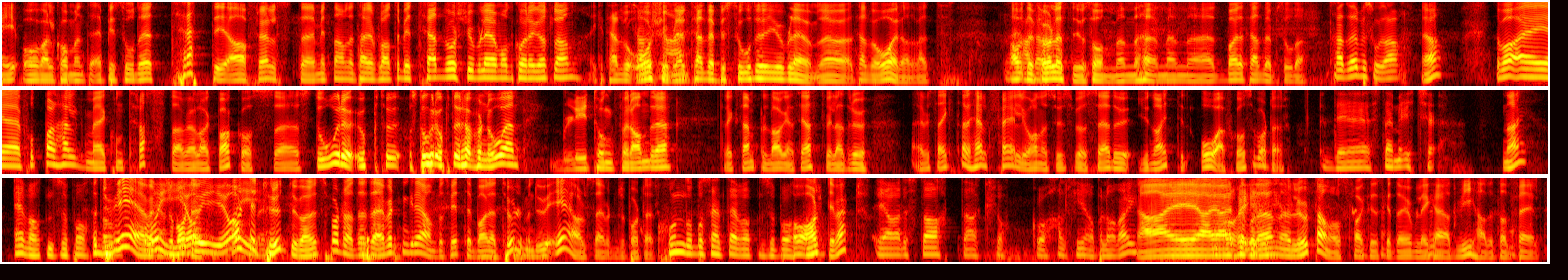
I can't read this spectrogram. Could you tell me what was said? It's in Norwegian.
Hei og velkommen til episode 30 av Frelst. Mitt navn er Terje Flateby. 30-årsjubileum, Odd Kåre Grøtland. Ikke 30-årsjubileum, 30 episodejubileum. Det er 30 år, hadde vært. Av og til føles det jo sånn, men, men eh, bare 30 episoder. 30 episoder. Ja. Det var ei eh, fotballhelg med kontraster vi har lagt bak oss. Eh, Store, opptur, store oppturer for noen, blytungt for andre. F.eks. dagens gjest, vil jeg tro. Hvis jeg ikke tar helt feil, Johannes Husebø, så er du United- og FK-supporter. Det stemmer ikke. Nei? Everton-supporter. Du er Everton-supporter. oi, oi. Jeg trodde du var Everton-supporter. At dette Everton-greiene på Twitter bare er tull, men du er altså Everton-supporter. 100% Everton-supporter. Og alltid vært. Ja, det starta klokka halv fire på lørdag. Nei, ja, ja, se på den. Lurte han oss faktisk et øyeblikk her, at vi hadde tatt feil.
